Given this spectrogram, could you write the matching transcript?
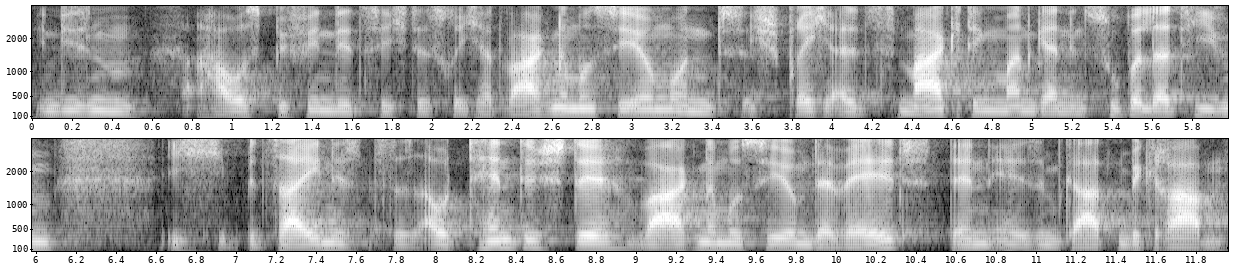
In diesem Haus befindet sich das Richard Wagner Museum und ich spreche als Marketingmann gerne in Superlativen. Ich bezeichne es als das authentischste Wagner-Museum der Welt, denn er ist im Garten begraben.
